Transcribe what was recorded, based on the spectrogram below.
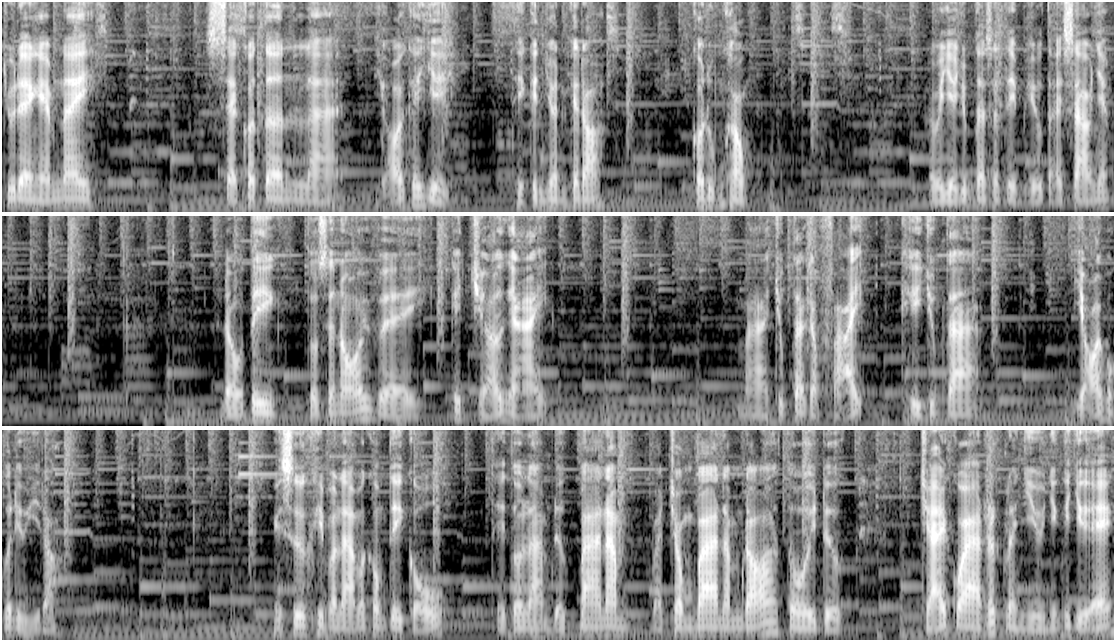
Chủ đề ngày hôm nay sẽ có tên là giỏi cái gì thì kinh doanh cái đó có đúng không? Và bây giờ chúng ta sẽ tìm hiểu tại sao nhé. Đầu tiên tôi sẽ nói về cái trở ngại mà chúng ta gặp phải khi chúng ta giỏi một cái điều gì đó. Ngày xưa khi mà làm ở công ty cũ thì tôi làm được 3 năm và trong 3 năm đó tôi được trải qua rất là nhiều những cái dự án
